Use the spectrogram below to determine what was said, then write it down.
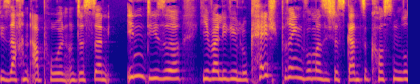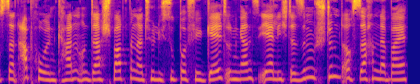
die Sachen abholen und das dann in diese jeweilige Location bringen, wo man sich das Ganze kostenlos dann abholen kann. Und da spart man natürlich super viel Geld. Und ganz ehrlich, da sind bestimmt auch Sachen dabei,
